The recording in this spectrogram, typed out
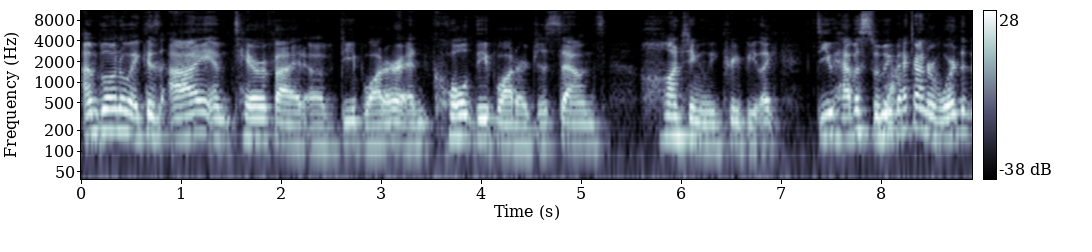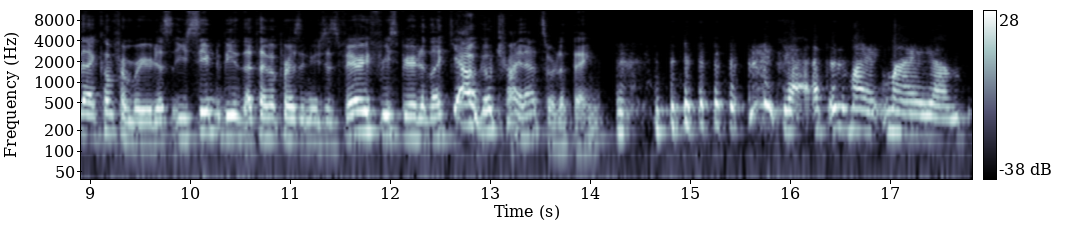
I'm blown away because I am terrified of deep water and cold deep water just sounds hauntingly creepy. Like, do you have a swimming Yeah. background, or where did that come from? Where you're just you seem to be that type of person who's just very free spirited, like yeah, I'll go try that sort of thing. yeah, my my um,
